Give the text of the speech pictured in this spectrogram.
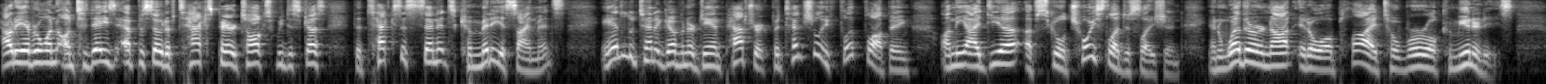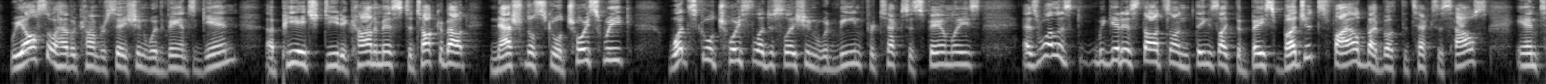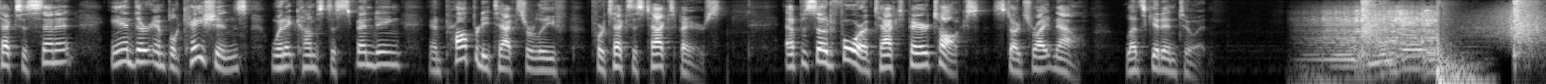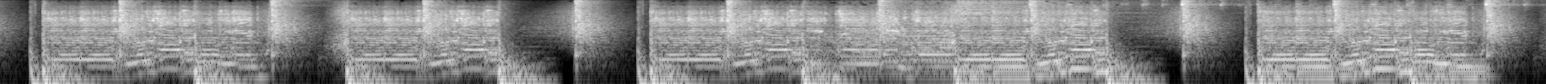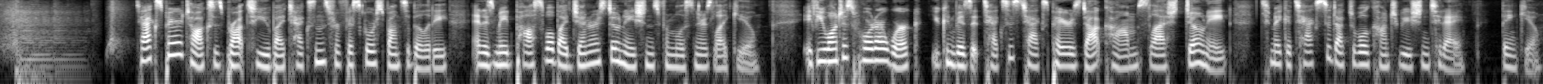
Howdy, everyone. On today's episode of Taxpayer Talks, we discuss the Texas Senate's committee assignments and Lieutenant Governor Dan Patrick potentially flip flopping on the idea of school choice legislation and whether or not it'll apply to rural communities. We also have a conversation with Vance Ginn, a PhD economist, to talk about National School Choice Week, what school choice legislation would mean for Texas families, as well as we get his thoughts on things like the base budgets filed by both the Texas House and Texas Senate and their implications when it comes to spending and property tax relief for Texas taxpayers. Episode 4 of Taxpayer Talks starts right now. Let's get into it. Taxpayer Talks is brought to you by Texans for Fiscal Responsibility and is made possible by generous donations from listeners like you. If you want to support our work, you can visit texastaxpayers.com/donate to make a tax-deductible contribution today. Thank you.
